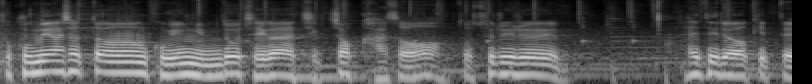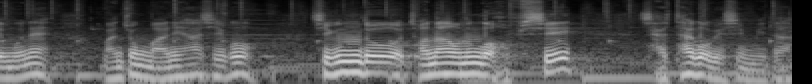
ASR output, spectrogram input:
또 구매하셨던 고객님도 제가 직접 가서 또 수리를 해드렸기 때문에 만족 많이 하시고 지금도 전화 오는 거 없이 잘 타고 계십니다.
